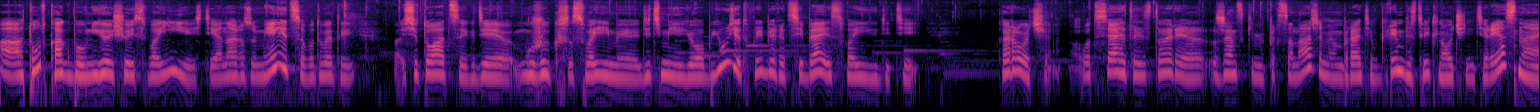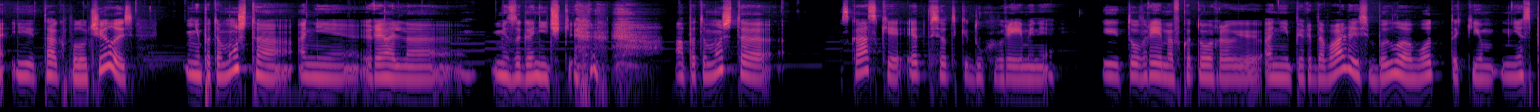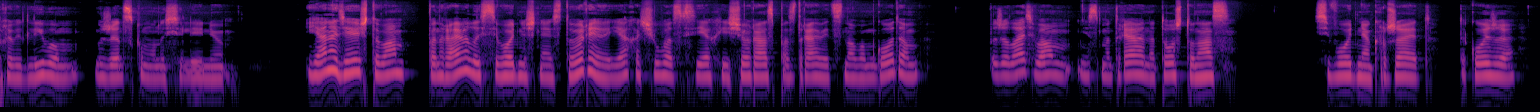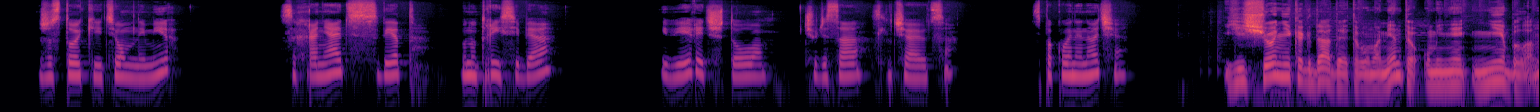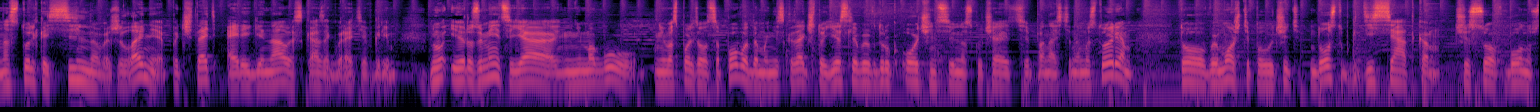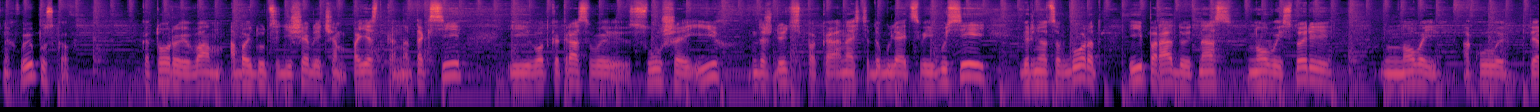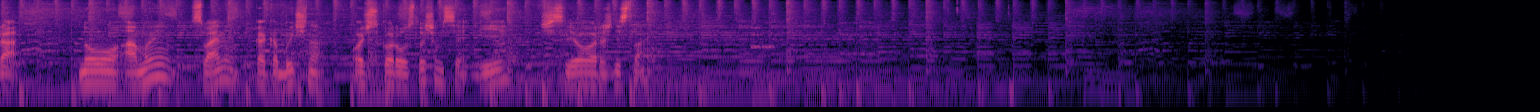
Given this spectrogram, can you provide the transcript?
А тут как бы у нее еще и свои есть, и она, разумеется, вот в этой ситуации, где мужик со своими детьми ее абьюзит, выберет себя и своих детей. Короче, вот вся эта история с женскими персонажами братьев Грим действительно очень интересная, и так получилось не потому, что они реально мизогонички, а потому что сказки — это все таки дух времени. И то время, в которое они передавались, было вот таким несправедливым к женскому населению. Я надеюсь, что вам понравилась сегодняшняя история. Я хочу вас всех еще раз поздравить с Новым годом. Пожелать вам, несмотря на то, что нас сегодня окружает такой же жестокий и темный мир, сохранять свет внутри себя и верить, что чудеса случаются. Спокойной ночи. Еще никогда до этого момента у меня не было настолько сильного желания почитать оригиналы сказок братьев Грим. Ну и, разумеется, я не могу не воспользоваться поводом и не сказать, что если вы вдруг очень сильно скучаете по Настиным историям, то вы можете получить доступ к десяткам часов бонусных выпусков, которые вам обойдутся дешевле, чем поездка на такси, и вот как раз вы, слушая их, дождетесь, пока Настя догуляет своих гусей, вернется в город и порадует нас новой историей новой акулы пера. Ну, а мы с вами, как обычно, очень скоро услышимся и счастливого Рождества!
